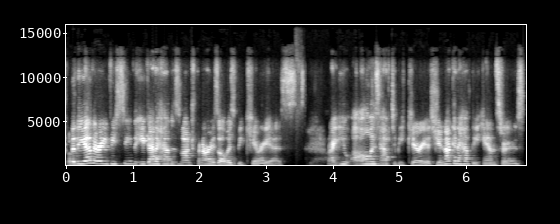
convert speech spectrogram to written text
but the other ABC that you got to have as an entrepreneur is always be curious, right? You always have to be curious. You're not going to have the answers,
